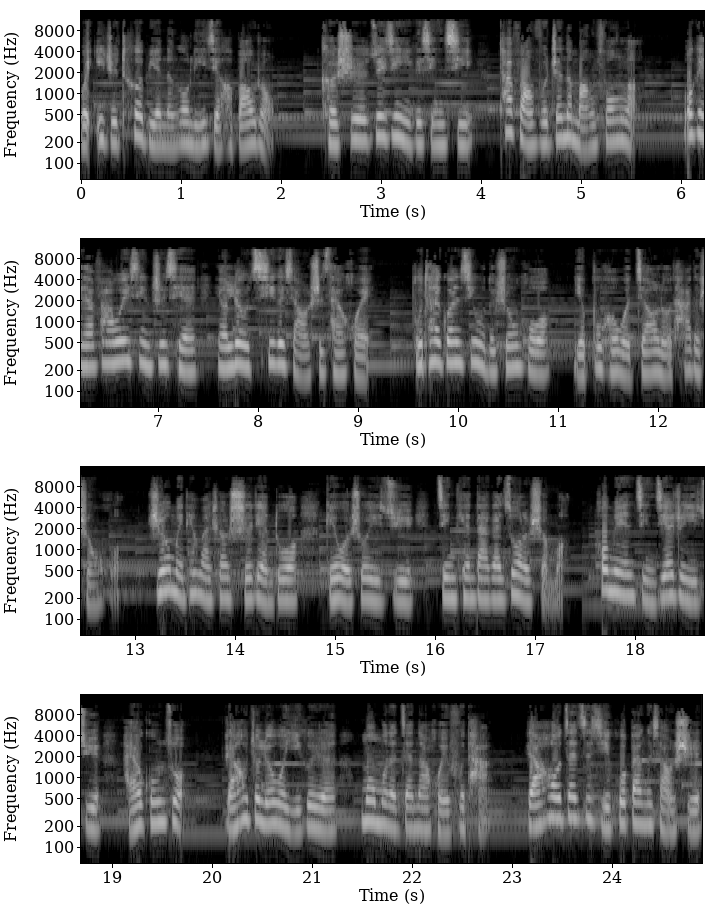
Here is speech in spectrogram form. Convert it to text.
我一直特别能够理解和包容。可是最近一个星期，他仿佛真的忙疯了。我给他发微信之前要六七个小时才回，不太关心我的生活，也不和我交流他的生活，只有每天晚上十点多给我说一句今天大概做了什么，后面紧接着一句还要工作，然后就留我一个人默默的在那回复他，然后再自己过半个小时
